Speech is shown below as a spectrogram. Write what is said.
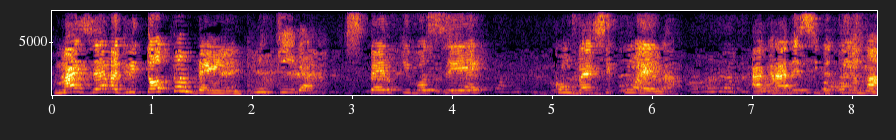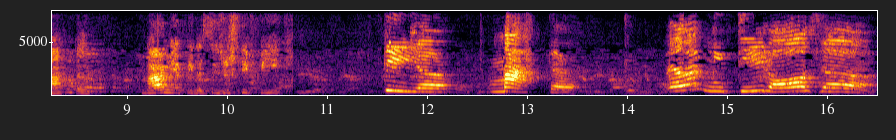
Mas ela gritou também. Mentira. Espero que você converse com ela. Agradecida, tia Marta. Vá, minha filha, se justifique. Tia Marta. Ela é mentirosa.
